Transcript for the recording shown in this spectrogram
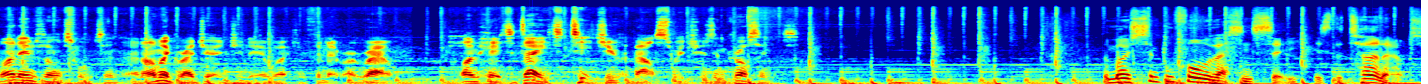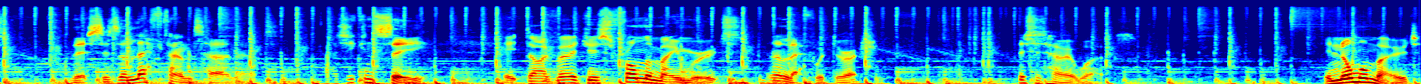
My name's Lawrence Walton and I'm a graduate engineer working for Network Rail. I'm here today to teach you about switches and crossings. The most simple form of S&C is the turnout. This is a left-hand turnout. As you can see, it diverges from the main route in a leftward direction. This is how it works. In normal mode,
